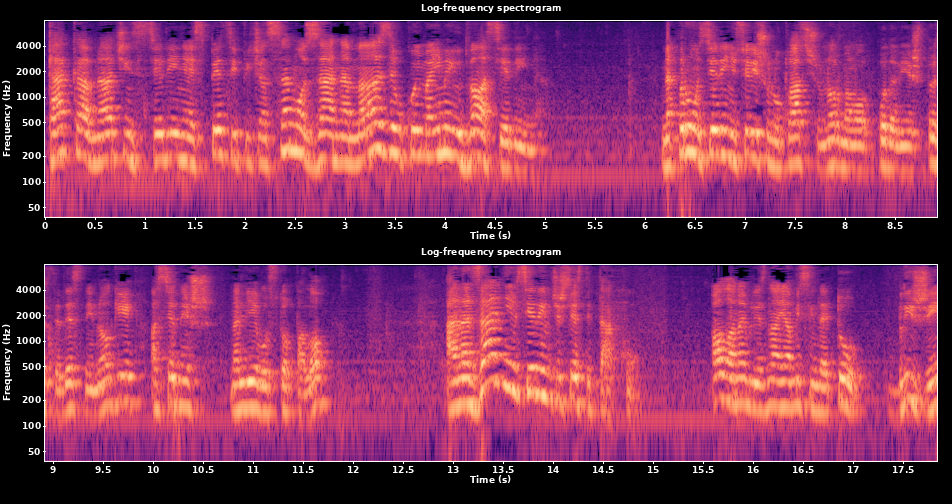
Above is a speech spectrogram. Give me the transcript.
takav način sjedinja je specifičan samo za namaze u kojima imaju dva sjedinja. Na prvom sjedinju sjediš ono klasično, normalno podaviješ prste desne noge, a sjedneš na lijevo stopalo. A na zadnjem sjedinju ćeš sjesti tako. Allah najbolje zna, ja mislim da je to bliže,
